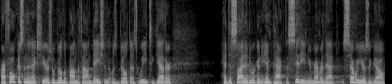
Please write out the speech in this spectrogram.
Our focus in the next years will build upon the foundation that was built as we together had decided we're going to impact the city. And you remember that several years ago,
